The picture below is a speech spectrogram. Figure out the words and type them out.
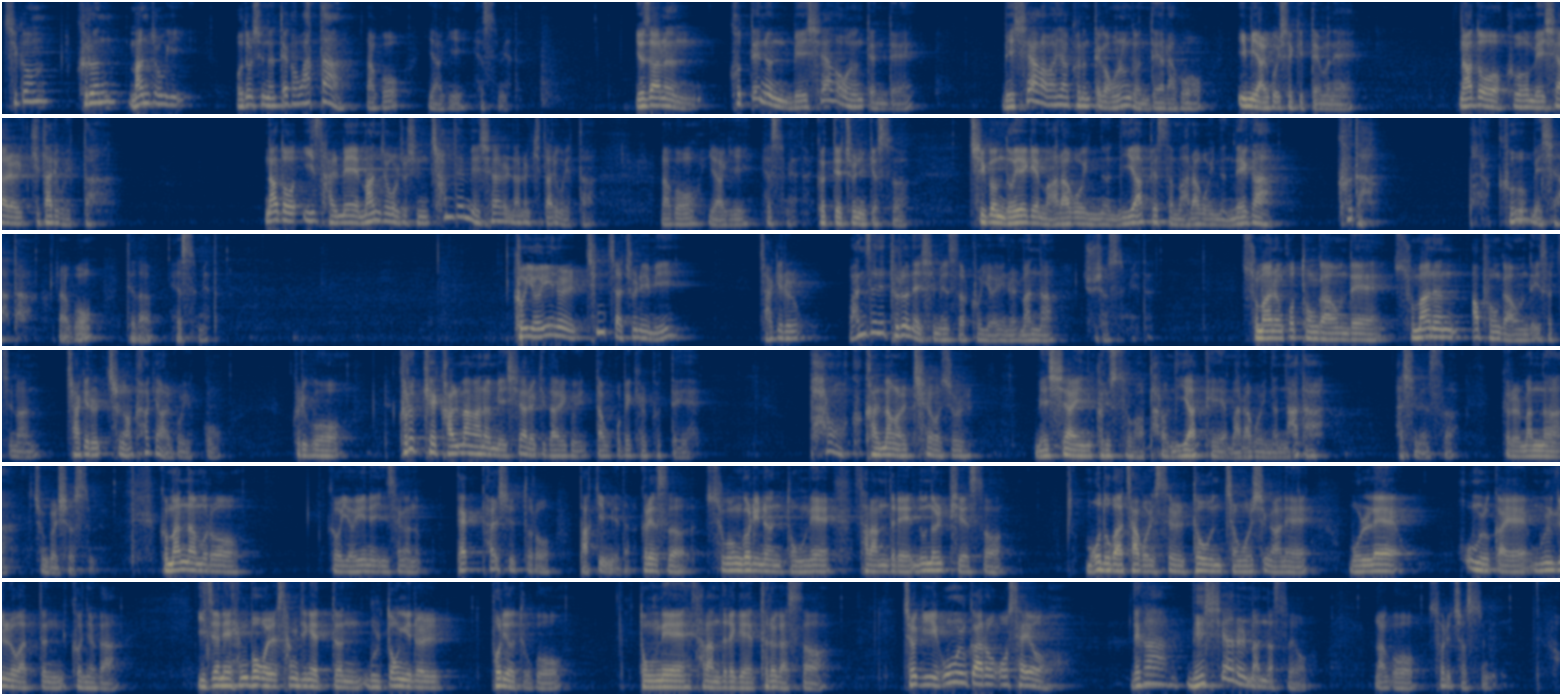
지금 그런 만족이 얻을 수 있는 때가 왔다 라고 이야기했습니다. 여자는 그때는 메시아가 오는 때인데 메시아가 와야 그런 때가 오는 건데 라고 이미 알고 있었기 때문에 나도 그 메시아를 기다리고 있다. 나도 이 삶에 만족을 주신 참된 메시아를 나는 기다리고 있다. 라고 이야기했습니다. 그때 주님께서 지금 너에게 말하고 있는, 네 앞에서 말하고 있는 내가 그다. 바로 그 메시아다. 라고 대답했습니다. 그 여인을 진짜 주님이 자기를 완전히 드러내시면서 그 여인을 만나 주셨습니다. 수많은 고통 가운데, 수많은 아픔 가운데 있었지만 자기를 정확하게 알고 있고, 그리고 그렇게 갈망하는 메시아를 기다리고 있다고 고백할 그때에 바로 그 갈망을 채워줄 메시아인 그리스도가 바로 네 앞에 말하고 있는 나다 하시면서 그를 만나 준 것이었습니다. 그 만남으로 그 여인의 인생은 180도로 바뀝니다. 그래서 수군거리는 동네 사람들의 눈을 피해서 모두가 자고 있을 더운 정오 시간에 몰래 우물가에 물길로 왔던 그녀가 이전의 행복을 상징했던 물동이를 버려두고 동네 사람들에게 들어가서 저기 우물가로 오세요. 내가 메시아를 만났어요. 라고 소리쳤습니다.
